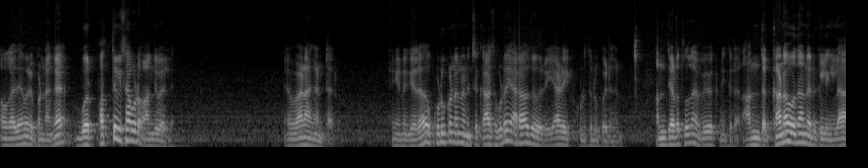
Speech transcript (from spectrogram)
அவங்க அதே மாதிரி பண்ணாங்க. ஒரு பத்து விசா கூட வாங்கவே இல்லை. வேணாங்கன்ட்டார். எனக்கு ஏதாவது கொடுக்கணும்னு நினச்ச காசு கூட யாராவது ஒரு ஏழைக்கு கொடுத்துட்டு போயிடுங்க அந்த இடத்துல தான் விவேக் நிற்கிறார் அந்த கனவு தான் இருக்கு இல்லைங்களா?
